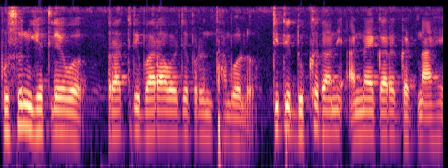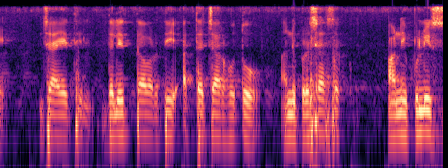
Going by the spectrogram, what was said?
पुसून घेतले व रात्री बारा वाजेपर्यंत थांबवलं. किती दुःखद आणि अन्यायकारक घटना आहे. ज्या येथील दलितावरती अत्याचार होतो आणि प्रशासक आणि पोलीस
